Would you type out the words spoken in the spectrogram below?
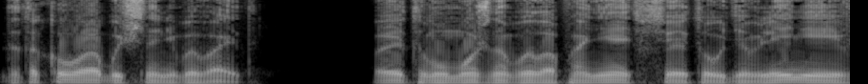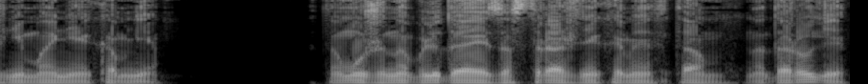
да такого обычно не бывает. Поэтому можно было понять все это удивление и внимание ко мне. К тому же, наблюдая за стражниками там, на дороге,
